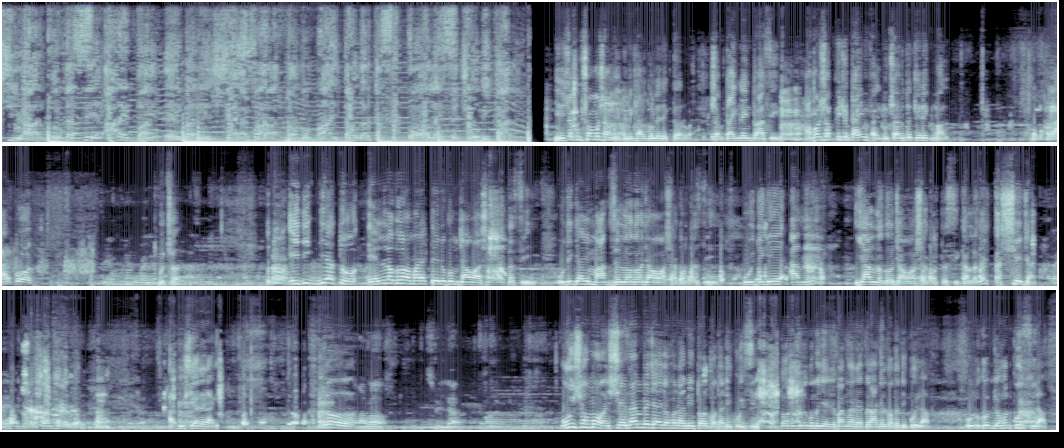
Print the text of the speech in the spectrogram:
হুশিয়ার হইতাছে আরেকবার। এবারে শেষবার তবে ভাই তাওলার কাছে ছবি কার জিনিসটা খুব সমসাময়িক তুমি খেয়াল করলে দেখতে পারবা। সব টাইম লাইন তো আছেই। আমার সবকিছু টাইম ফাইল বুঝছ? আমি তো কেরেক মাল। তারপর বুঝছ? তো এই দিক দিয়া তো এর লগেও আমার একটা এরকম যাওয়া আশা করতেছি। ওদিকে আমি মার্কসের লগেও যাওয়া আশা করতেছি। ওইদিকে আমি ইয়ার লগেও যাওয়া আশা করতেছি। কার লগে? আর সে যায় আমি শেয়ারের আগে। তো ওই সময় সেজান রে যায় যখন আমি তোর কথাটি কইছিলাম। মানে তোর যেরকম বাংলা র্যাপের আগের কথাটি কইলাম ওরকম যখন কইছিলাম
